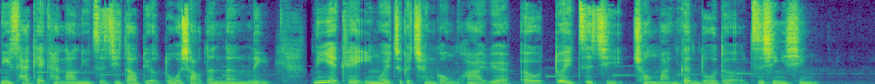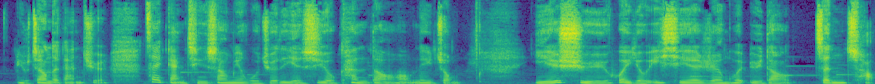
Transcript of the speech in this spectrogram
你才可以看到你自己到底有多少的能力。你也可以因为这个成功跨越而对自己充满更多的自信心，有这样的感觉。在感情上面，我觉得也是有看到哈，那种也许会有一些人会遇到争吵，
